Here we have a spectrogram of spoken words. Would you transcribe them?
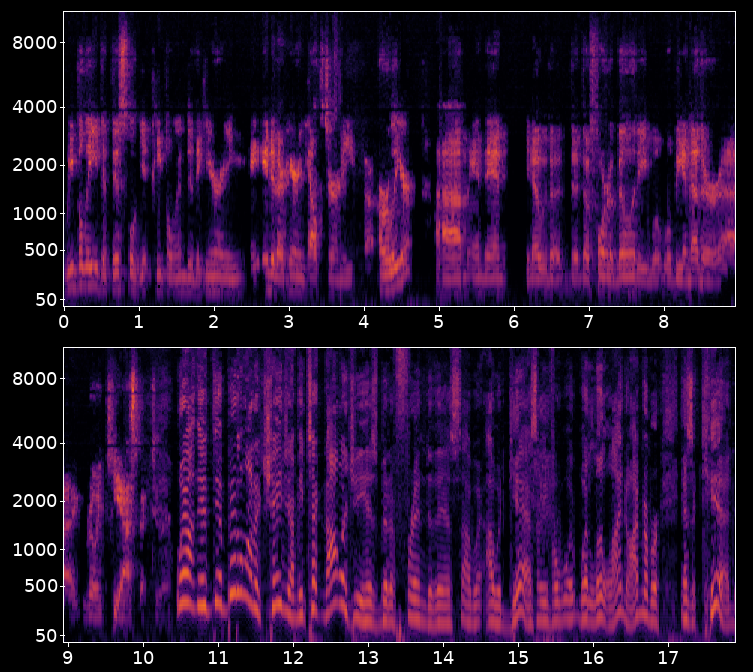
we believe that this will get people into the hearing, into their hearing health journey earlier. Um, and then you know, the, the, the affordability will, will be another uh, really key aspect to it. Well, there, have been a lot of changes. I mean, technology has been a friend to this, I would, I would guess. I mean, for what little I know, I remember as a kid,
